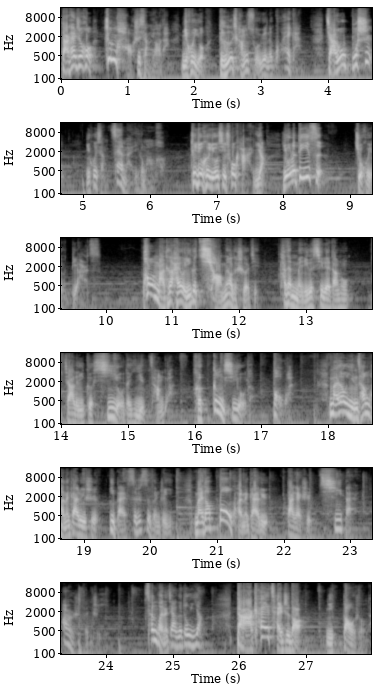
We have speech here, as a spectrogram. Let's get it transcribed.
打开之后正好是想要的，你会有得偿所愿的快感。假如不是，你会想再买一个盲盒。这就和游戏抽卡一样，有了第一次，就会有第二次。泡泡玛特还有一个巧妙的设计，它在每一个系列当中加了一个稀有的隐藏款和更稀有的爆款。买到隐藏款的概率是一百四十四分之一，买到爆款的概率大概是七百二十分之一。餐馆的价格都一样，打开才知道你到手的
